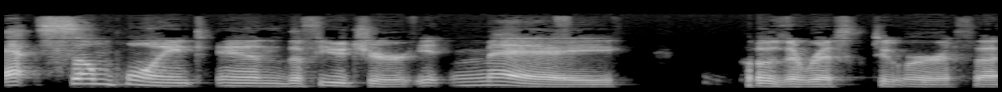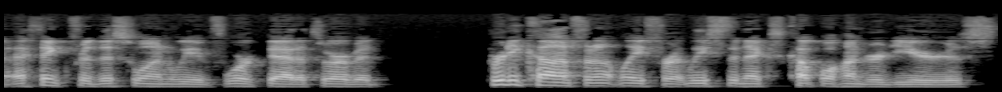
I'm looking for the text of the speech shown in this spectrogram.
at some point in the future it may pose a risk to Earth. Uh, I think for this one, we've worked out its orbit pretty confidently for at least the next couple hundred years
